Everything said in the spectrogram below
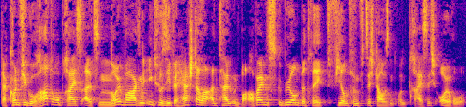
Der Konfiguratorpreis als Neuwagen inklusive Herstelleranteil und Bearbeitungsgebühren beträgt 54.030 Euro.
